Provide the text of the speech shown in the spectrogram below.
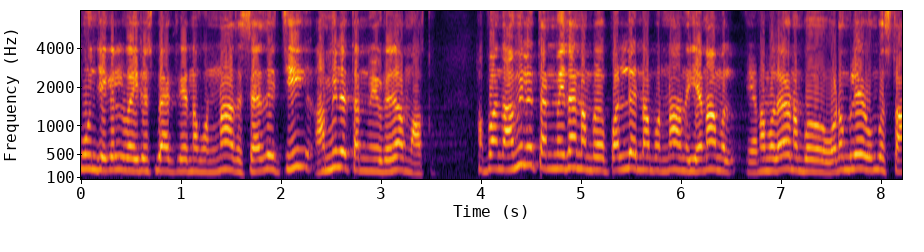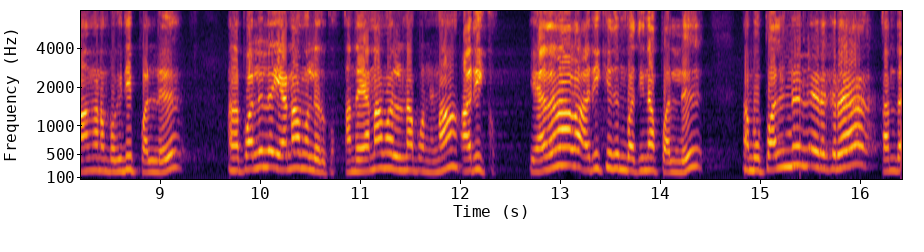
பூஞ்சைகள் வைரஸ் பாக்டீரியா என்ன பண்ணால் அதை செதைச்சி அமிலத்தன்மையுடையதாக மாற்றும். அப்போ அந்த அமிலத்தன்மை தான் நம்ம பல் என்ன பண்ணால் அந்த எனாமல் எனாமலை நம்ம உடம்புலேயே ரொம்ப ஸ்ட்ராங்கான பகுதி பல் அந்த பல்லில் எனாமல் இருக்கும். அந்த எனாமல் என்ன பண்ணுன்னா அரிக்கும். எதனால் அரிக்குதுன்னு பார்த்தீங்கன்னா பல்லு. நம்ம பல்லில் இருக்கிற அந்த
